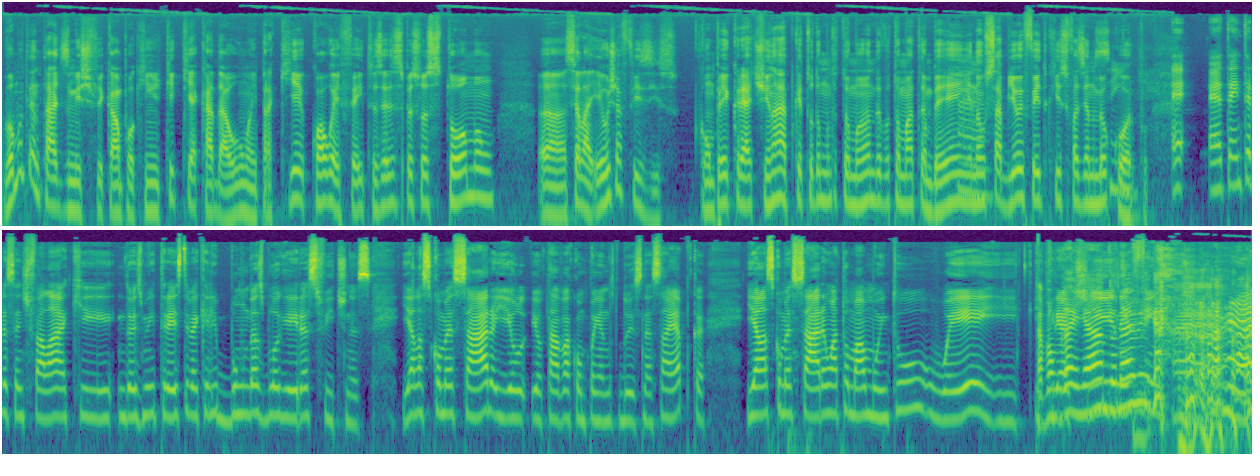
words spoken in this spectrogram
Vamos tentar desmistificar um pouquinho o que, que é cada uma e para que, qual o efeito. Às vezes as pessoas tomam, ah, sei lá, eu já fiz isso. Comprei creatina, ah, é porque todo mundo tá tomando, eu vou tomar também, É. e não sabia o efeito que isso fazia no meu Sim. corpo. É, é até interessante falar que em 2003 teve aquele boom das blogueiras fitness. E elas começaram, e eu, eu tava acompanhando tudo isso nessa época, e elas começaram a tomar muito whey e. e Tavam creatina, ganhando, né, enfim. amiga? É,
